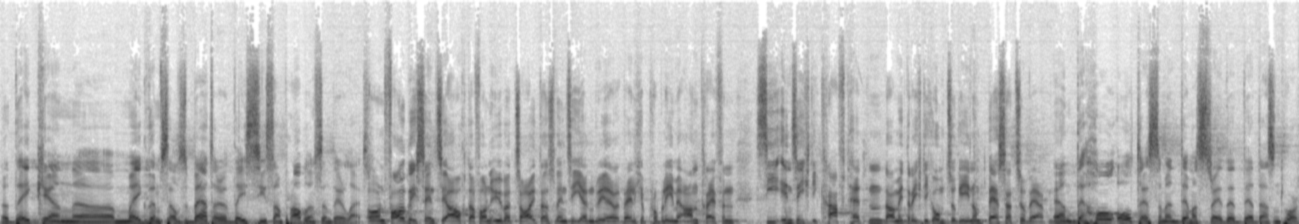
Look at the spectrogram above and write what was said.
they can uh, make themselves better if they see some problems in their lives. Und folglich sind sie auch davon überzeugt, dass wenn sie irgendwelche Probleme antreffen, sie in sich die Kraft hätten, damit richtig umzugehen und besser zu werden. And the whole Old Testament demonstrates that that doesn't work.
